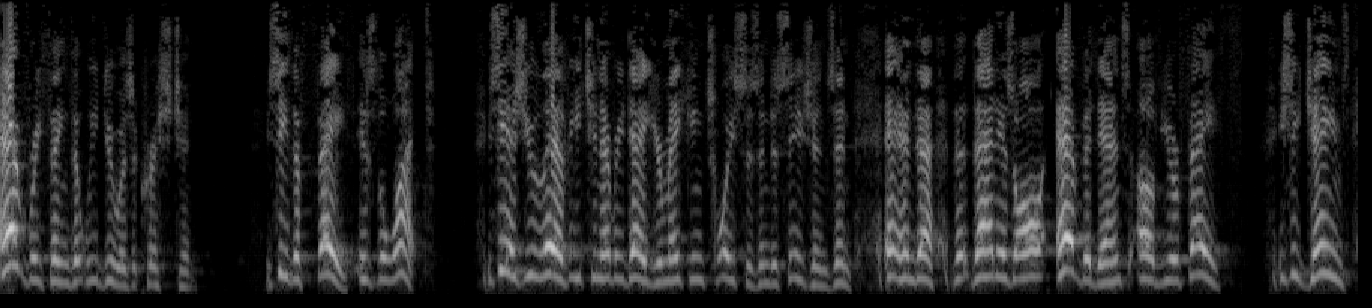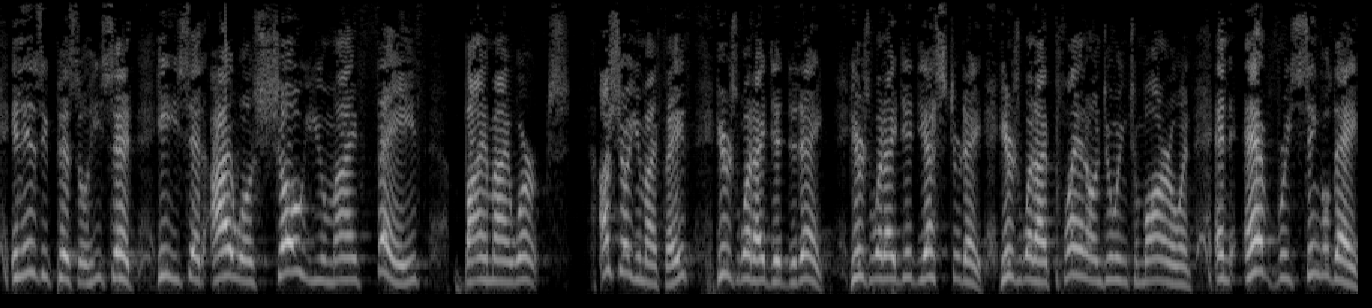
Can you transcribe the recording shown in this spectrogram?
everything that we do as a Christian. You see, the faith is the what. You see, as you live each and every day, you're making choices and decisions, and and uh, th- that is all evidence of your faith. You see, James, in his epistle, he said, he said, I will show you my faith by my works. I'll show you my faith. Here's what I did today. Here's what I did yesterday. Here's what I plan on doing tomorrow. And, and every single day,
